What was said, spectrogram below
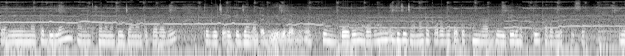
তো আমি ওনাটা দিলাম, আর সোনামাকে জামাটা পরাবো। তো বেচারিকে জামাটা দিয়ে দিলাম। ওর খুব গরম, গরমের মধ্যে যে জামাটা পরাবো, কতক্ষণ রাখব এটাই ভাবতেই খারাপ লাগতেছে। মানে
